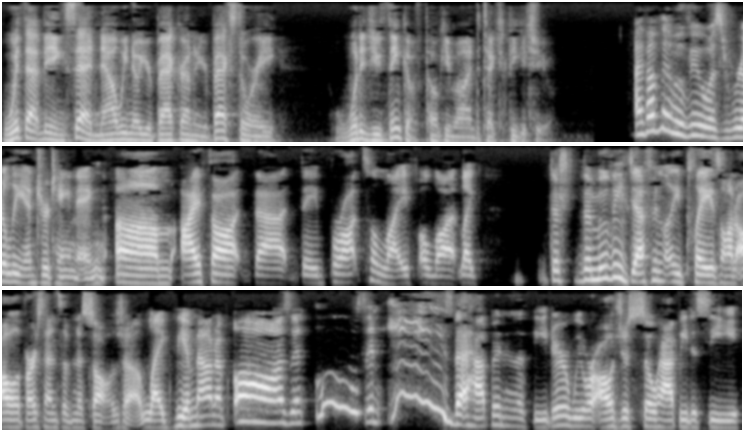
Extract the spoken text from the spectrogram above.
with that being said, now we know your background and your backstory. What did you think of Pokemon Detective Pikachu? I thought the movie was really entertaining. Um, I thought that they brought to life a lot, like the the movie definitely plays on all of our sense of nostalgia, like the amount of ahs and oohs and ees that happened in the theater. We were all just so happy to see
